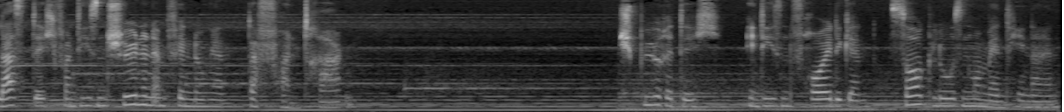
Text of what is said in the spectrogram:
Lass dich von diesen schönen Empfindungen davontragen. Spüre dich in diesen freudigen, sorglosen Moment hinein.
